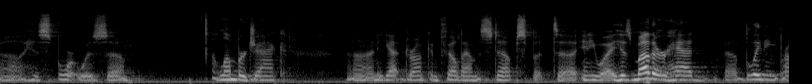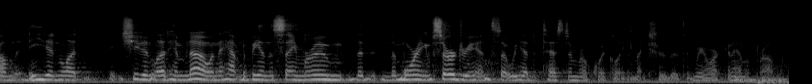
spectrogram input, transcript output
uh, his sport was uh, a lumberjack. Uh, and he got drunk and fell down the steps. But uh, anyway, his mother had a bleeding problem that he didn't let she didn't let him know, and they happened to be in the same room the, the morning of surgery, and so we had to test him real quickly and make sure that we weren't going to have a problem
